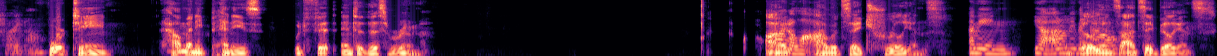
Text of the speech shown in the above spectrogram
for right now. 14. How many pennies would fit into this room? Quite I, a lot. I would say trillions. I mean, yeah, I don't even Billions. know. I'd say billions.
